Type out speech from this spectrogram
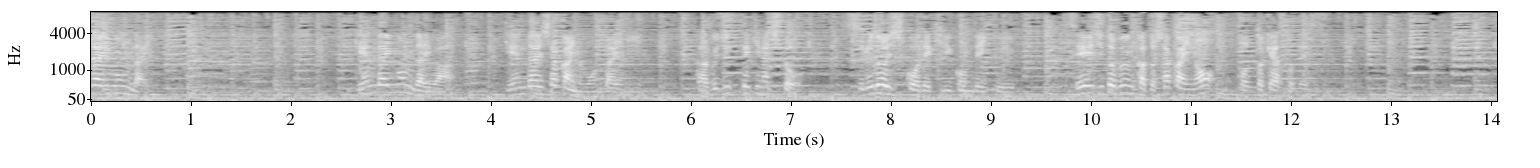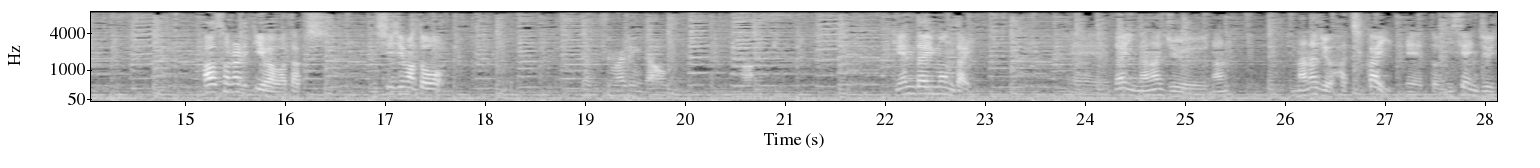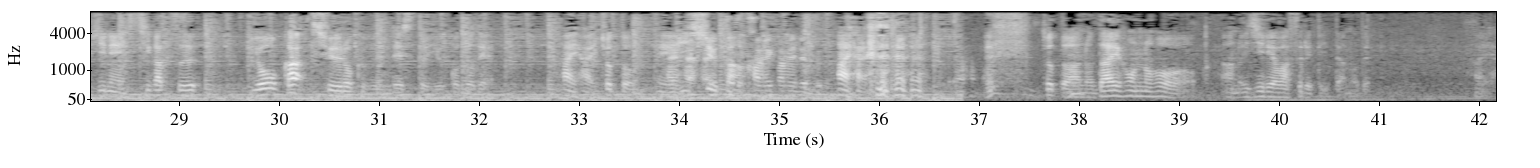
現代問題現代問題は現代社会の問題に学術的な知と鋭い思考で切り込んでいく政治と文化と社会のポッドキャストですパーソナリティは私西島と私マリンがお送りします。現代問題、えー第70な78回、えーと2011年7月8日収録分ですということではいはいちょっと、えはいはいはい1週間ちょっとカメカメですね。はいはい。ちょっとあの台本の方をあのいじり忘れていたので。はいはい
